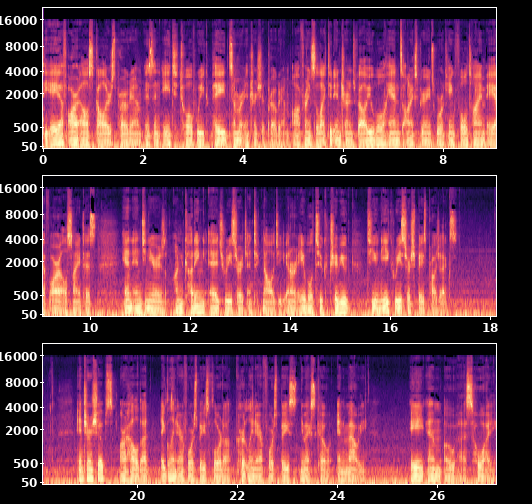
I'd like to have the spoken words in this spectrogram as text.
The AFRL Scholars Program is an 8 to 12 week paid summer internship program offering selected interns valuable hands on experience working full time AFRL scientists and engineers on cutting edge research and technology and are able to contribute to unique research based projects. Internships are held at Eglin Air Force Base, Florida, Kirtland Air Force Base, New Mexico, and Maui, AMOS, Hawaii.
